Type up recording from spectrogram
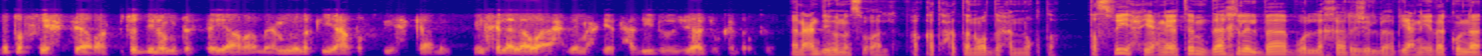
لتصليح السيارات بتودي لهم أنت السيارة بيعملوا لك إياها تصليح كامل. من خلال لوائح زي ما حكيت حديد وزجاج وكذا وكذا. أنا عندي هنا سؤال فقط حتى نوضح النقطة. تصفيح يعني يتم داخل الباب ولا خارج الباب؟ يعني إذا كنا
